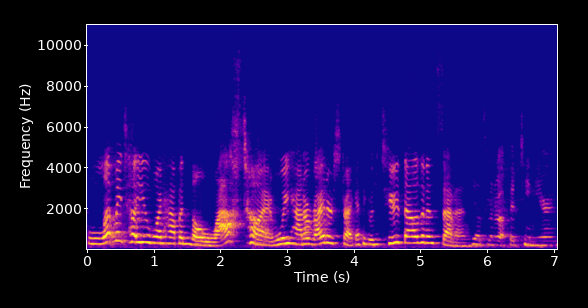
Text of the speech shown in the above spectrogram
Let me tell you what happened the last time we had a writer's strike. I think it was 2007. Yeah, it's been about 15 years.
